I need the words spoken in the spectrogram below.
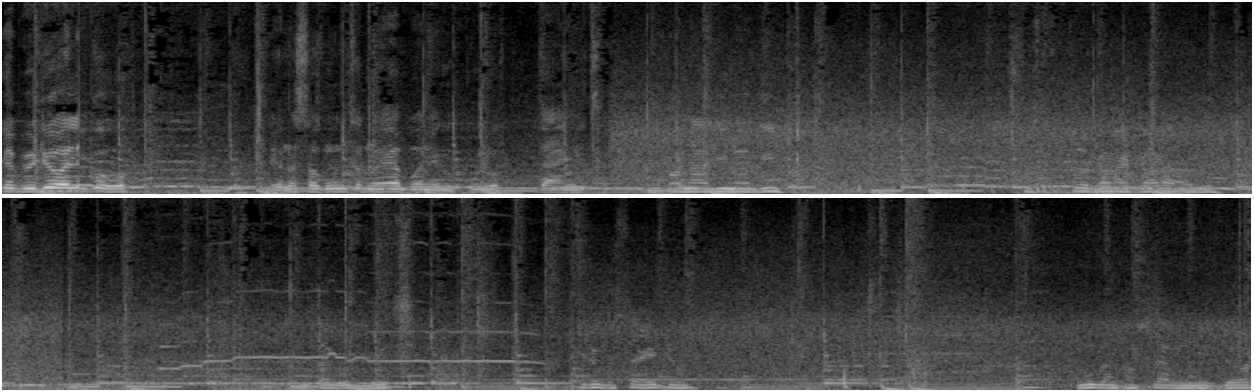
यो भिडियो अहिलेको हो। हेर्न सक्नुहुन्छ नयाँ बनेको पुल हो दामी छ। कर्णाली नदी डाँडा काँडाहरू उताको भ्युजतिरको साइड हो मुगल खस्ला भन्ने डर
